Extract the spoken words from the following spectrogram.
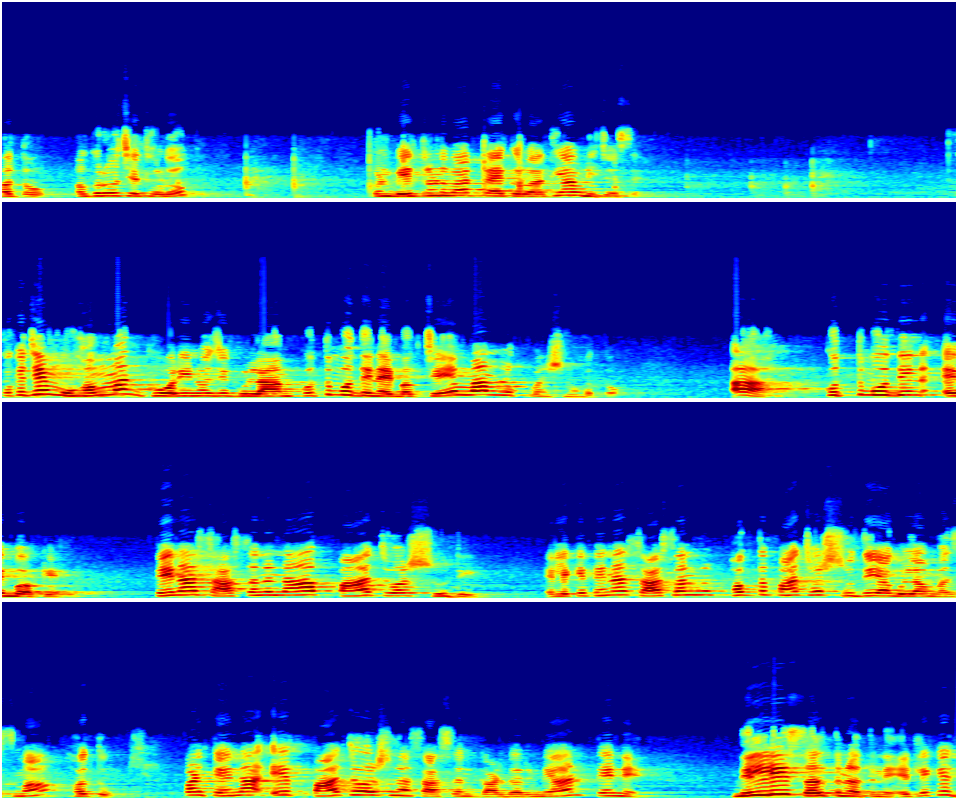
હતો. અઘરો છે થોડો પણ બે ત્રણ વાર ટ્રાય કરવાથી આવડી જશે. તો કે જે મુહમ્મદ ઘોરીનો જે ગુલામ કુતબુદ્દીન ઐબક છે, એ મામલુક વંશનો હતો. આ કુતબુદ્દીન ઐબકે તેના શાસનના પાંચ વર્ષ સુધી, એટલે કે તેના શાસન ફક્ત પાંચ વર્ષ સુધી આ ગુલામ વંશમાં હતું. પણ તેના એ પાંચ વર્ષના શાસનકાળ દરમિયાન તેને દિલ્હી સલ્તનતને, એટલે કે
